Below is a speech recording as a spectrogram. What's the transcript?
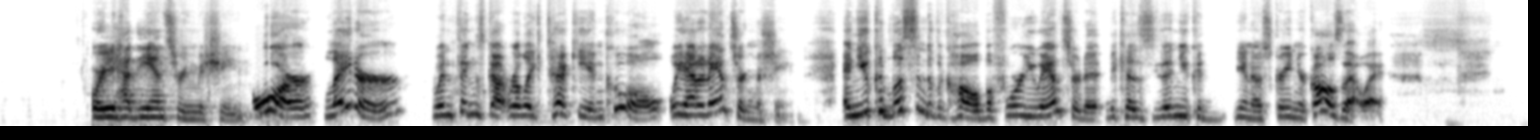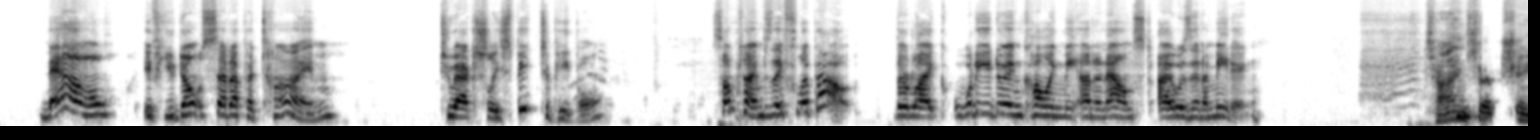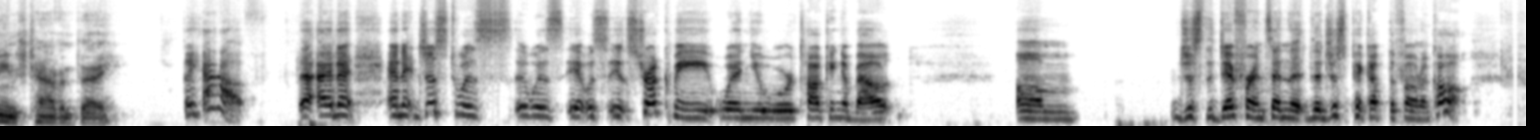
Or you had the answering machine. Or later, when things got really techy and cool, we had an answering machine. And you could listen to the call before you answered it because then you could, you know, screen your calls that way. Now, if you don't set up a time to actually speak to people, sometimes they flip out. They're like, What are you doing calling me unannounced? I was in a meeting. Times have changed, haven't they? They have and it, and it just was it was it was it struck me when you were talking about um just the difference and the, the just pick up the phone and call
